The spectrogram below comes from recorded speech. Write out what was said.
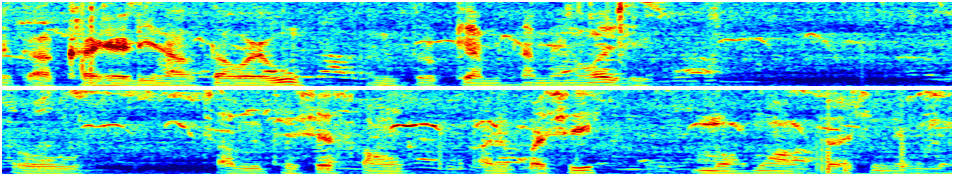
એટલે આખા હેડીને આવતા હોય એવું. મિત્રો કેમેરામેન હોય છે. તો ચાલુ થશે સોંગ. અને પછી મોંમાં આવતા છે જોઈ લો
